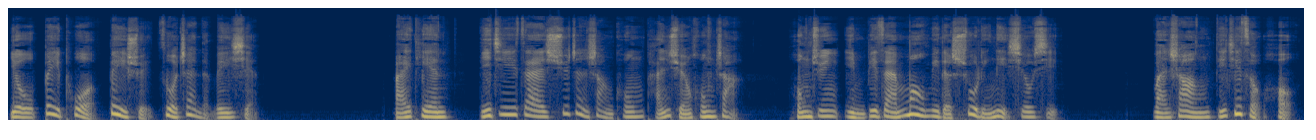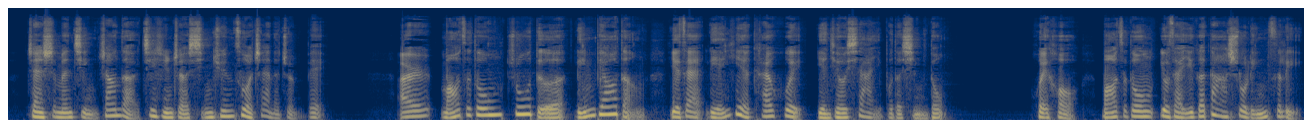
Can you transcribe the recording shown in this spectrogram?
有被迫背水作战的危险。白天，敌机在虚镇上空盘旋轰炸。红军隐蔽在茂密的树林里休息。晚上敌机走后，战士们紧张地进行着行军作战的准备，而毛泽东、朱德、林彪等也在连夜开会研究下一步的行动。会后，毛泽东又在一个大树林子里，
